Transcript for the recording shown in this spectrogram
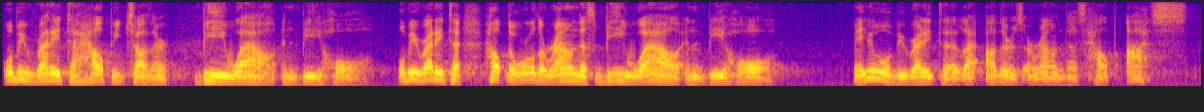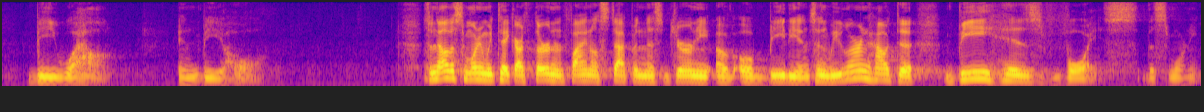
we'll be ready to help each other be well and be whole. We'll be ready to help the world around us be well and be whole. Maybe we'll be ready to let others around us help us be well and be whole. So now this morning we take our third and final step in this journey of obedience and we learn how to be his voice this morning.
